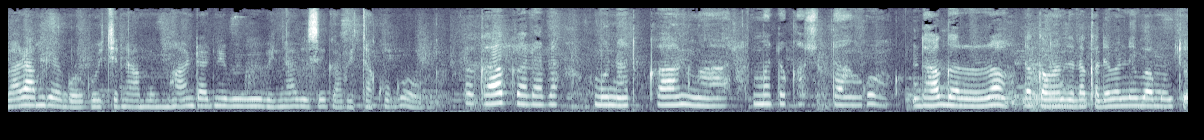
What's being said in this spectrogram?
barambwiye ngo gukina mu muhanda n'ibibi ibinyabiziga bitakugonga bagahagarara umuntu atwantwara imodoka zitangunga ndahagarara ndakabanza ndakareba niba moto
